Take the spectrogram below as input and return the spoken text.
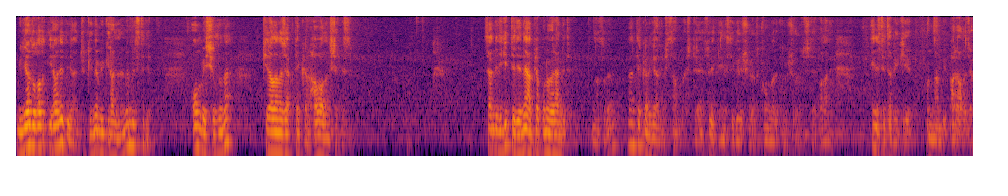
Milyar dolarlık ihale dedi yani. Türkiye'nin en büyük ihalelerinden birisi dedi. 15 yıllığına kiralanacak tekrar havaalanı işletmesi. Sen dedi git dedi ne yap yap onu öğren dedi. Ondan sonra ben tekrar geldim İstanbul'a işte sürekli Enis'le görüşüyoruz, konuları konuşuyoruz işte falan. Enis de tabii ki bundan bir para alacak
